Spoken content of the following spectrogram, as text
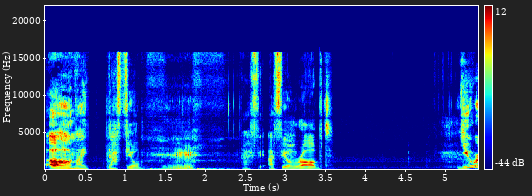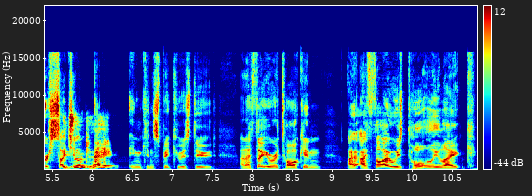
Oh my! I feel. mm, I feel. I feel robbed. You were such It's an okay. inconspicuous dude, and I thought you were talking. I, I thought I was totally like,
